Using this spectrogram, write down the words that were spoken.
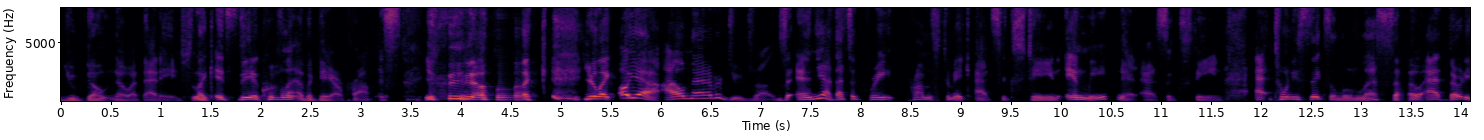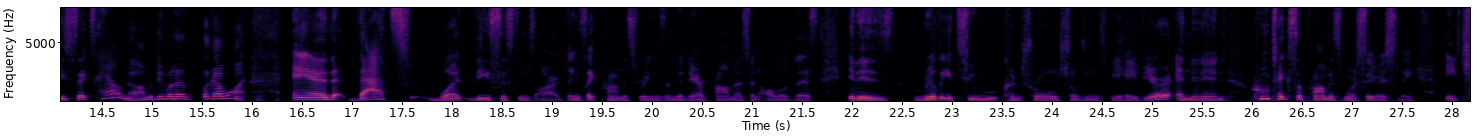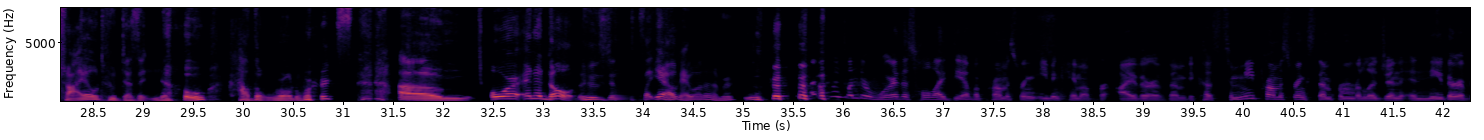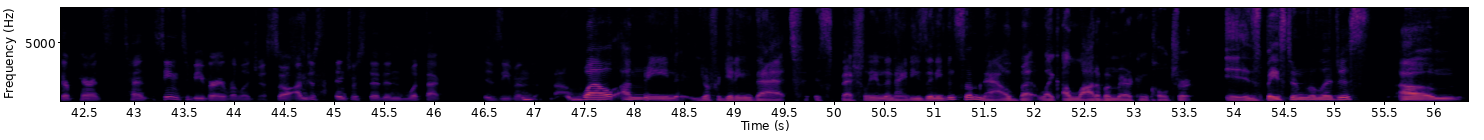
you don't know at that age. Like it's the equivalent of a dare promise. You know, like you're like, oh yeah, I'll never do drugs. And yeah, that's a great promise to make at 16 and mean it at 16. At 26, a little less so. At 36, hell no, I'm gonna do what I, like I want. And that's what these systems are. Things like promise rings and the dare promise and all of this. It is really to control children's behavior. And then who takes the promise more seriously? A child who doesn't know how the world works, um, or an adult who's just like, yeah, okay, whatever. I really wonder where this whole idea of a promise ring even came up for either of them, because to me, promise rings stem from religion, and neither of their parents tend seem to be very religious. So I'm just interested in what that is even about. Well, I mean, you're forgetting that, especially in the 90s and even some now, but like a lot of American culture is based in religious um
